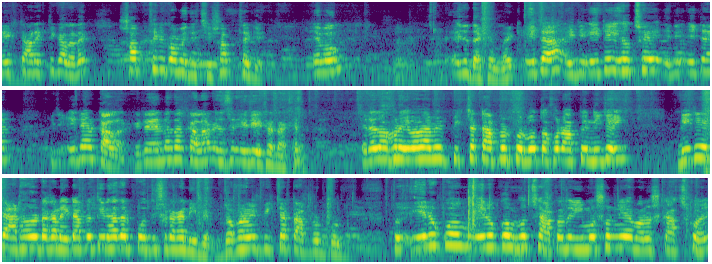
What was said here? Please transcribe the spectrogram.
নেক্সট আরেকটি কালারে সব থেকে কমে দিচ্ছি সব থেকে এবং এই যে দেখেন লাইক এটা, এই যে এটাই হচ্ছে এটার এটার কালার এটা অ্যানাদার কালার এই যে এটা দেখেন। এটা যখন এইভাবে আমি পিকচারটা আপলোড করব, তখন আপনি নিজেই নিজে এটা আঠারো টাকা না, এটা আপনি তিন হাজার পঁয়ত্রিশশো টাকা নেবেন, যখন আমি পিকচারটা আপলোড করব। তো এরকম এরকম হচ্ছে আপনাদের ইমোশন নিয়ে মানুষ কাজ করে।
